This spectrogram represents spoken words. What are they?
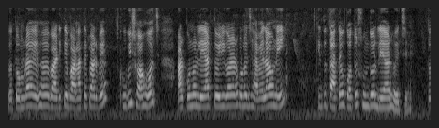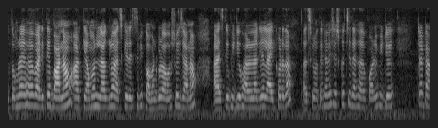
তো তোমরা এভাবে বাড়িতে বানাতে পারবে। খুবই সহজ। আর কোনো লেয়ার তৈরি করার কোনো ঝামেলাও নেই। কিন্তু তাতেও কত সুন্দর লেয়ার হয়েছে। তো তোমরা এভাবে বাড়িতে বানাও। আর কেমন লাগল আজকে রেসিপি কমেন্ট করে অবশ্যই জানাও। আর আজকে ভিডিও ভালো লাগলে লাইক করে দাও। আজকের মতো এখানে শেষ করছি। দেখা হবে পরে ভিডিও টাটা!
